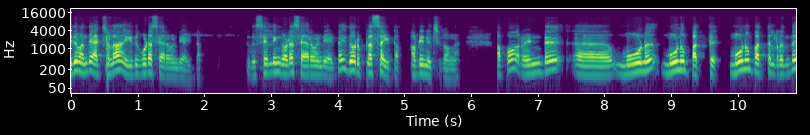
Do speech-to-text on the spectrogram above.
இது வந்து ஆக்சுவலா இது கூட சேர வேண்டிய ஐட்டம் இது செல்லிங்கோட சேர வேண்டிய ஐட்டம் இது ஒரு ப்ளஸ் ஐட்டம் அப்படின்னு வச்சுக்கோங்க. அப்போ ரெண்டு மூணு மூணு பத்து. மூணு பத்துல இருந்து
